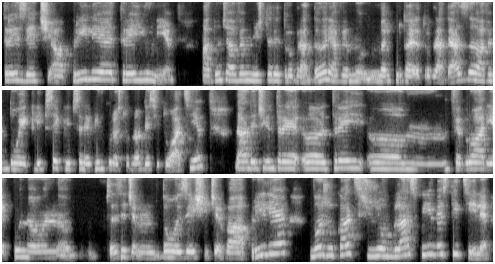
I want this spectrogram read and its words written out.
30 aprilie, 3 iunie. Atunci avem niște retrogradări, avem Mercur care retrogradează, avem două eclipse, eclipsele vin cu răsturnări de situație, da? deci între uh, 3 uh, februarie până în, să zicem, 20 și ceva aprilie, vă jucați și jonglați cu investițiile.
